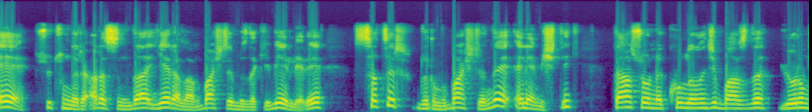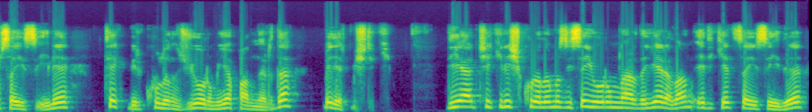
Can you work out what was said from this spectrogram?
E sütunları arasında yer alan başlığımızdaki verileri satır durumu başlığında elemiştik. Daha sonra kullanıcı bazlı yorum sayısı ile tek bir kullanıcı yorumu yapanları da belirtmiştik. Diğer çekiliş kuralımız ise yorumlarda yer alan etiket sayısıydı.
